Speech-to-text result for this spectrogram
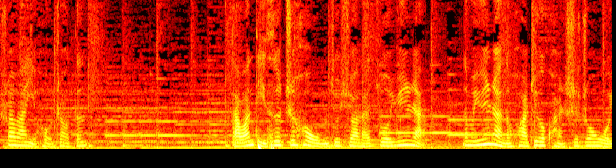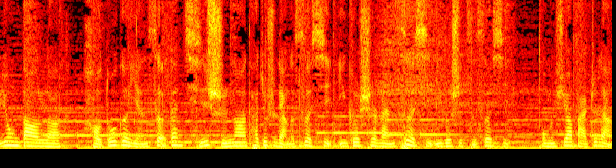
刷完以后照灯，打完底色之后，我们就需要来做晕染。那么晕染的话，这个款式中我用到了好多个颜色，但其实呢，它就是两个色系，一个是蓝色系，一个是紫色系。我们需要把这两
